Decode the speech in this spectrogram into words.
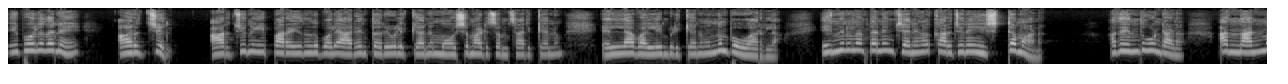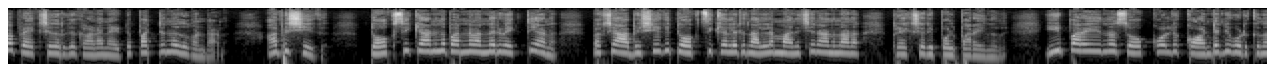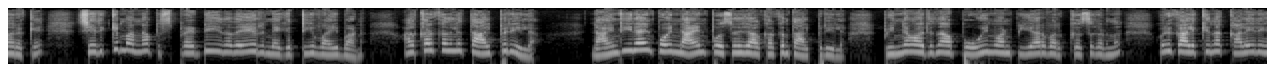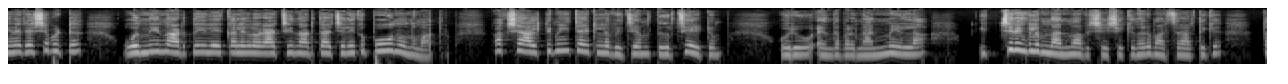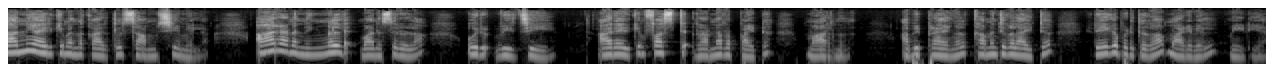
ഇതേപോലെ തന്നെ അർജുൻ അർജുൻ ഈ പറയുന്നത് പോലെ ആരെയും തെറി വിളിക്കാനും മോശമായിട്ട് സംസാരിക്കാനും എല്ലാ വള്ളിയും പിടിക്കാനും ഒന്നും പോവാറില്ല. എന്നിരുന്നാൽ തന്നെ ജനങ്ങൾക്ക് അർജുനെ ഇഷ്ടമാണ്. അതെന്തുകൊണ്ടാണ്? ആ നന്മ പ്രേക്ഷകർക്ക് കാണാനായിട്ട് പറ്റുന്നത് കൊണ്ടാണ്. അഭിഷേക് ടോക്സിക് ആണെന്ന് പറഞ്ഞ് വന്നൊരു വ്യക്തിയാണ്. പക്ഷേ അഭിഷേക് ടോക്സിക് അല്ല ഒരു നല്ല മനുഷ്യനാണെന്നാണ് പ്രേക്ഷകർ ഇപ്പോൾ പറയുന്നത്. ഈ പറയുന്ന സോ കോൾഡ് കോണ്ടന്റ് കൊടുക്കുന്നവരൊക്കെ ശരിക്കും പറഞ്ഞാൽ സ്പ്രെഡ് ചെയ്യുന്നതേ ഒരു നെഗറ്റീവ് വൈബാണ് ആൾക്കാർക്ക് അതിൽ താല്പര്യമില്ല. Ninety nine point nine percentage ആൾക്കാർക്കും താല്പര്യമില്ല. പിന്നെ വരുന്ന ആ point one P R workers കിടന്ന് ഒരു കളിക്കുന്ന കളിയിൽ ഇങ്ങനെ രക്ഷപ്പെട്ട് ഒന്നിൽ നിന്ന് അടുത്തയിലേക്ക് അല്ലെങ്കിൽ ഒരാഴ്ചയിൽ നിന്ന് അടുത്ത ആഴ്ചയിലേക്ക് പോകുന്നു എന്ന് മാത്രം. പക്ഷേ അൾട്ടിമേറ്റ് ആയിട്ടുള്ള വിജയം തീർച്ചയായിട്ടും ഒരു എന്താ പറയുക നന്മയുള്ള ഇച്ചിരെങ്കിലും നന്മ അവശേഷിക്കുന്ന ഒരു മത്സരാർത്ഥിക്ക് തന്നെയായിരിക്കും എന്ന കാര്യത്തിൽ സംശയമില്ല. ആരാണ് നിങ്ങളുടെ മനസ്സിലുള്ള ഒരു വിജയി? ആരായിരിക്കും ഫസ്റ്റ് റണ്ണറപ്പായിട്ട് മാറുന്നത്? അഭിപ്രായങ്ങൾ കമന്റുകളായിട്ട് രേഖപ്പെടുത്തുക മഴവിൽ മീഡിയ.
